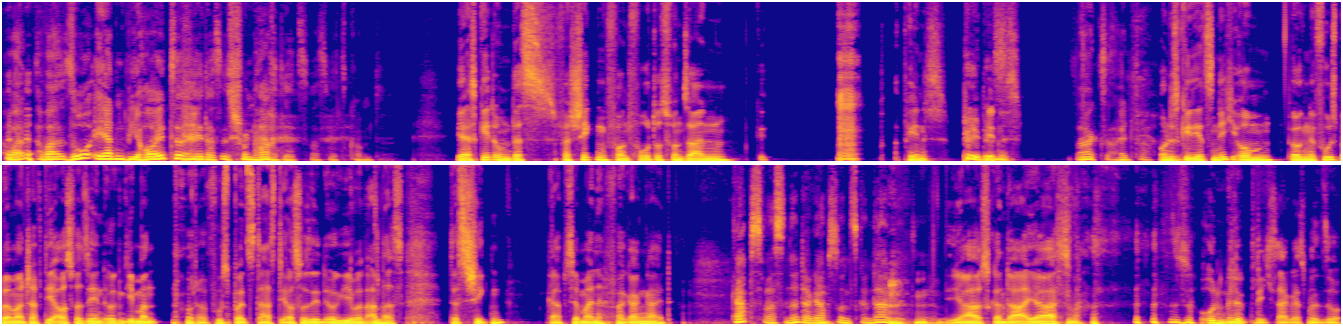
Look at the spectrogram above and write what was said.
aber, aber so erden wie heute, ey, das ist schon hart jetzt, was jetzt kommt. Ja, es geht um das Verschicken von Fotos von seinem Penis. Penis. Penis. Sag's einfach. Und es geht jetzt nicht um irgendeine Fußballmannschaft, die aus Versehen irgendjemand oder Fußballstars, die aus Versehen irgendjemand anders das schicken. Gab es ja mal in der Vergangenheit. Gab's was, ne? Da gab's so einen Skandal mit. Ja, Skandal, ja. Es war so unglücklich, sagen wir es mal so.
